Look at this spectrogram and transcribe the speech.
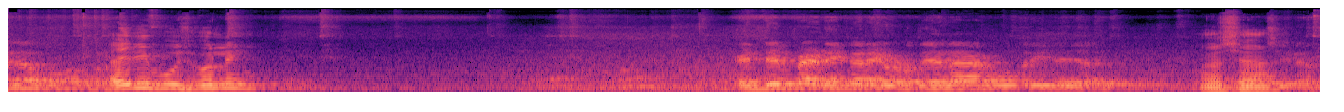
ਜਿਹੜਾ ਉਹ ਇਹਦੀ ਪੂਛ ਖੋਲੀ। ਐਡੇ ਭੈੜੇ ਘਰੇ ਉੱਡਦੇ ਨਾ ਕਬੂਤਰੀ ਦੇ ਯਾਰ। ਅੱਛਾ। ਸੱਚੀ ਨਾਲ।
